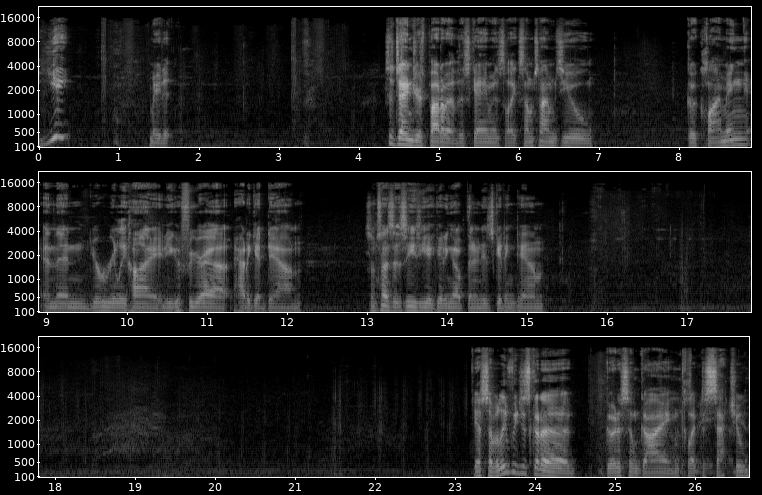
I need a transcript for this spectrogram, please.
Yeet! Made it. It's a dangerous part about this game is like sometimes you go climbing and then you're really high and you can figure out how to get down. Sometimes it's easier getting up than it is getting down. Yes, I believe we just gotta go to some guy and collect a satchel.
